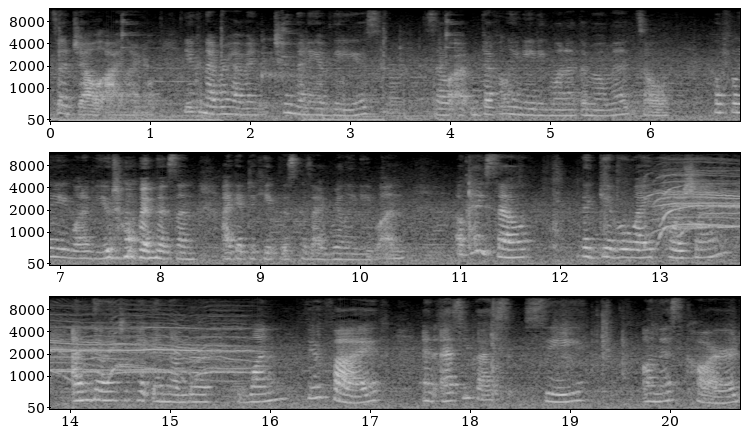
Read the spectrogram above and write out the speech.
It's a gel eyeliner. You can never have too many of these, so I'm definitely needing one at the moment. So hopefully one of you don't win this and I get to keep this because I really need one. Okay, so the giveaway portion, I'm going to pick a number 1 through 5, and as you guys see on this card,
